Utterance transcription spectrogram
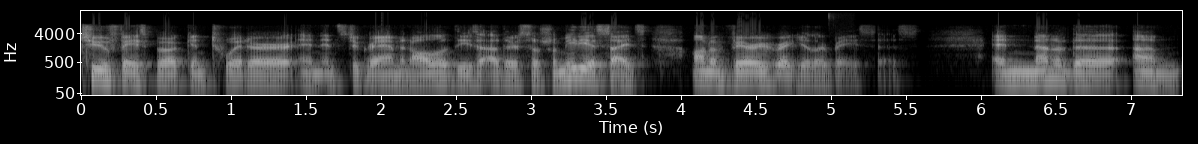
to Facebook and Twitter and Instagram and all of these other social media sites on a very regular basis. And none of the um,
